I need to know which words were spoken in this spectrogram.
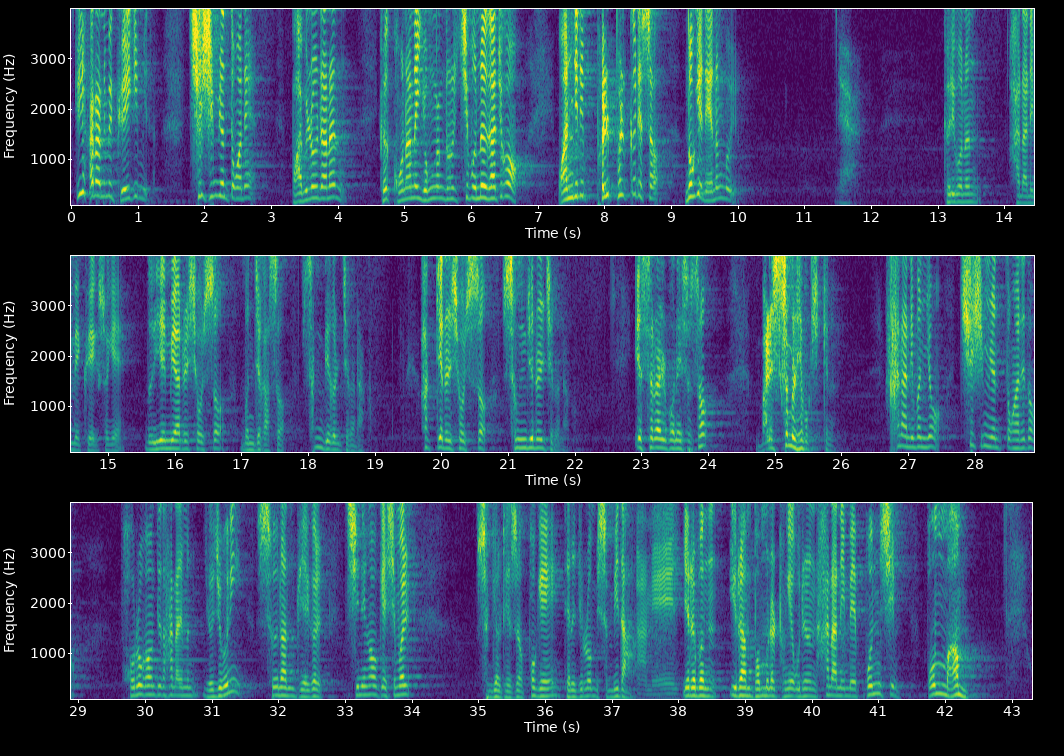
그게 하나님의 계획입니다. 70년 동안에 바빌론이라는 그 고난의 용광도를 집어넣어 가지고 완전히 펄펄 끓여서 녹여내는 거예요. 예. 그리고는 하나님의 계획 속에 느헤미야를 세워서 먼저 가서 성벽을 정언하고 학계를 세워서 성전을 정언하고 이스라엘 보내셔서 말씀을 회복시키는 하나님은요 70년 동안에도 포로 가운데도 하나님은 여전히 선한 계획을 진행하고 계심을 성경을 통해서 보게 되는 줄로 믿습니다. 아멘. 여러분 이러한 본문을 통해 우리는 하나님의 본심, 본 마음,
